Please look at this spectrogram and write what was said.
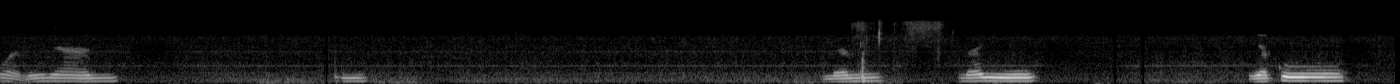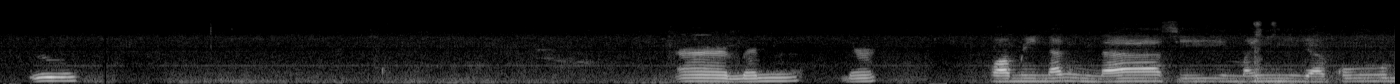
ومن من من يقول آمنا ومن الناس من يقول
